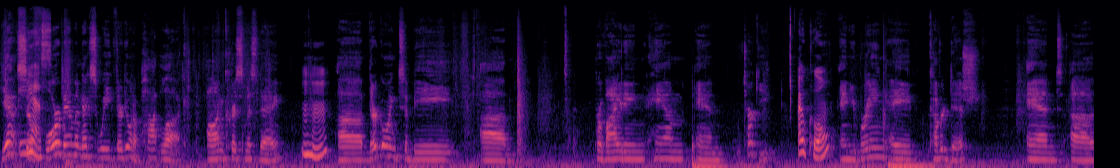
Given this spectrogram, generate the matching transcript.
Yeah, so Yes. Flora-Bama next week they're doing a potluck on Christmas Day. Mm-hmm. Uh, they're going to be um, providing ham and turkey, oh cool. and you bring a covered dish. And uh,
